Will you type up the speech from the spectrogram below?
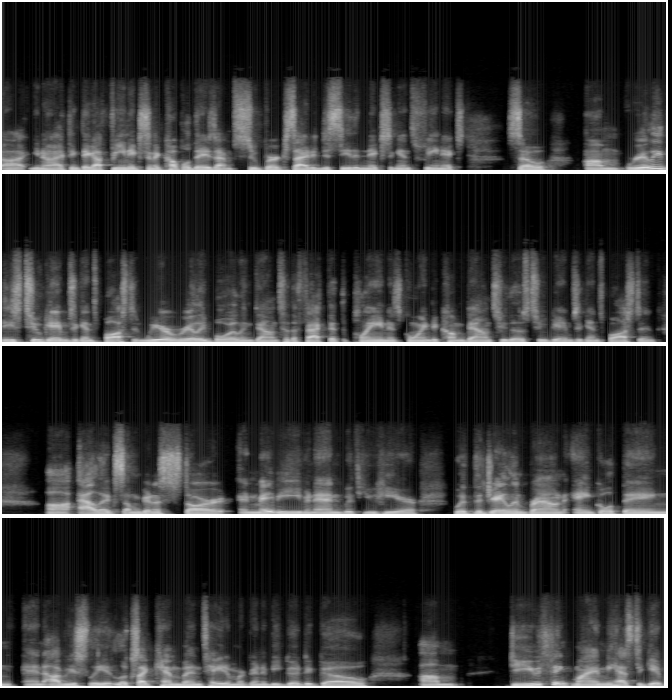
uh, you know, I think they got Phoenix in a couple days. I'm super excited to see the Knicks against Phoenix. So um, really, these two games against Boston, we are really boiling down to the fact that the plane is going to come down to those two games against Boston. Uh, Alex, I'm going to start and maybe even end with you here with the Jaylen Brown ankle thing. And obviously, it looks like Kemba and Tatum are going to be good to go. Um, Do you think Miami has to get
